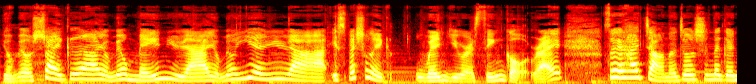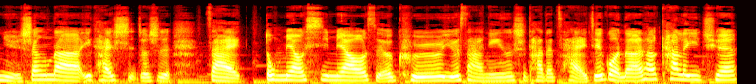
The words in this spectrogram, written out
有没有帅哥啊，有没有美女啊，有没有艳遇啊，especially when you are single, right？所以他讲的就是那个女生呢，一开始就是在东瞄西瞄，随个哭，有啥人是她的菜，结果呢，她看了一圈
